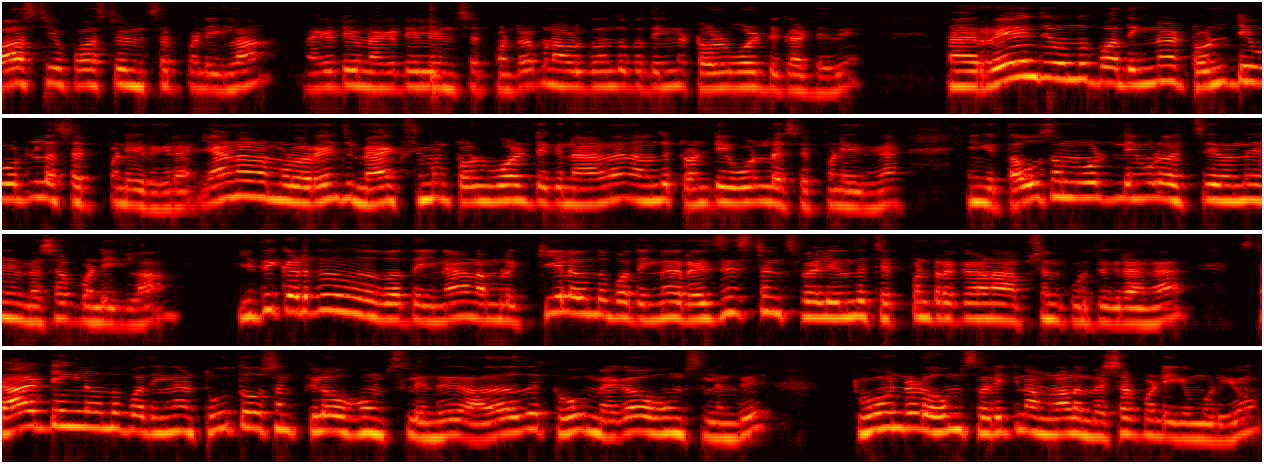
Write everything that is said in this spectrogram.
பாசிட்டிவ் பாசிட்டிவ் இன்செர்ட் பண்ணிக்கலாம். நெகட்டிவ் நெகட்டிவ் இன்சர்ட் பண்ணுறப்ப நம்மளுக்கு வந்து பார்த்தீங்கன்னா டுவெல் வோல்ட் காட்டுது. நான் ரேஞ்ச் வந்து பார்த்தீங்கன்னா டுவெண்ட்டி வோல்ட்டில் செட் பண்ணியிருக்கிறேன். ஏன்னா நம்மளோட ரேஞ்ச் மேக்ஸிமம் டுவெல் வோல்ட்டுக்குனால நான் வந்து டுவெண்ட்டி வோல்ட்டில் செட் பண்ணியிருக்கேன் நீங்கள் தௌசண்ட் வோல்ட்லேயும் கூட வச்சு வந்து மெஷர் பண்ணிக்கலாம். இதுக்கு அடுத்தது வந்து பார்த்தீங்கன்னா நம்மளுக்கு கீழே வந்து பார்த்தீங்கன்னா ரெசிஸ்டன்ஸ் வேல்யூ வந்து செக் பண்ணுறதுக்கான ஆப்ஷன் கொடுத்துக்கிறாங்க ஸ்டார்டிங்கில் வந்து பார்த்தீங்கன்னா டூ தௌசண்ட் கிலோ ஹோம்ஸ்லேருந்து அதாவது டூ மெகா ஹோம்ஸ்லேருந்து டூ ஹண்ட்ரட் ஹோம்ஸ் வரைக்கும் நம்மளால் மெஷர் பண்ணிக்க முடியும்.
